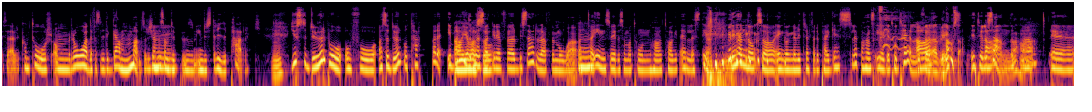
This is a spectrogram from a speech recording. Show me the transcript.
så här, kontorsområde fast lite gammalt, så det kändes Mm. som typ en sån industripark. Mm. Just det, du höll på att få, alltså du höll på att tappa det. Ibland Ja, när så- saker är för bisarra för Moa att Mm. ta in så är det som att hon har tagit LSD. Det hände också en gång när vi träffade Per Gessle på hans eget hotell Ja, för övrigt. I Tylösand. Jaha. Eh,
